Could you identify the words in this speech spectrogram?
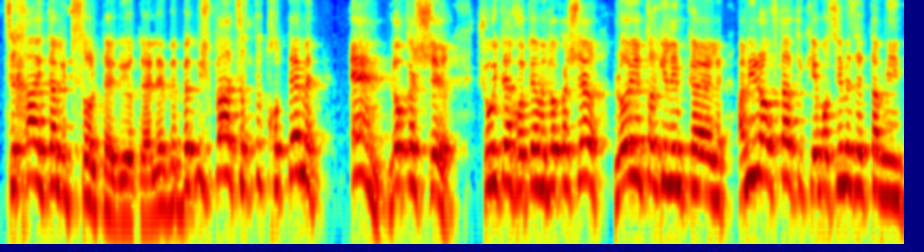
צריכה הייתה לפסול את העדויות האלה, ובית משפט צריך לתת חותמת, אין, לא כשר. כשהוא ייתן חותמת לא כשר, לא יהיו תרגילים כאלה. אני לא הופתעתי, כי הם עושים את זה תמיד.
